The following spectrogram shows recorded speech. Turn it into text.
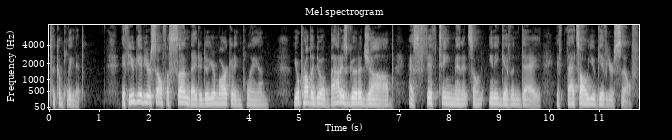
to complete it. If you give yourself a Sunday to do your marketing plan, you'll probably do about as good a job as 15 minutes on any given day if that's all you give yourself.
